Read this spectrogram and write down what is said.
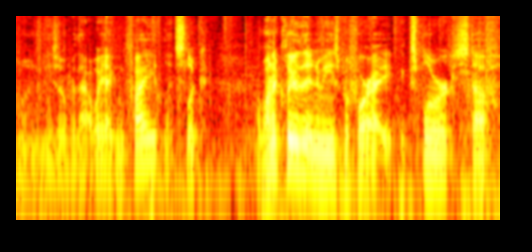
No enemies over that way I can fight. Let's look. I want to clear the enemies before I explore stuff.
